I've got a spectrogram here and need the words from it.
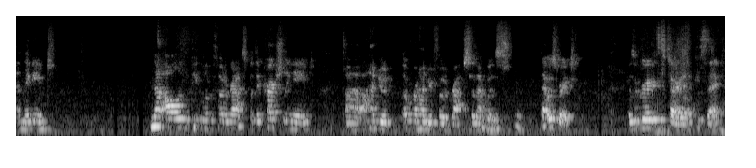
and they named not all of the people in the photographs, but they partially named uh, a hundred over a hundred photographs. So that was that was great. It was a great start, I have to say.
